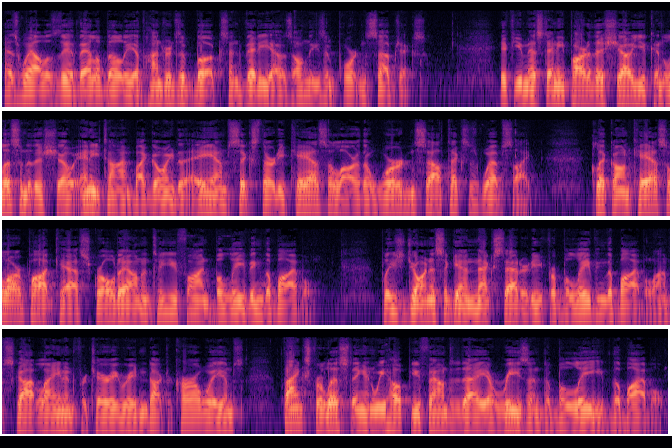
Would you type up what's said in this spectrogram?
as well as the availability of hundreds of books and videos on these important subjects. If you missed any part of this show, you can listen to this show anytime by going to the AM 630 KSLR, the Word in South Texas website. Click on KSLR Podcast, scroll down until you find Believing the Bible. Please join us again next Saturday for Believing the Bible. I'm Scott Lane, and for Terry Reed and Dr. Carl Williams, thanks for listening, and we hope you found today a reason to believe the Bible.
